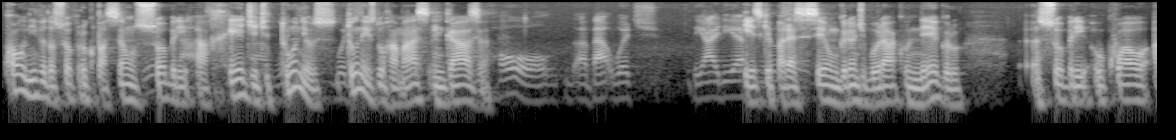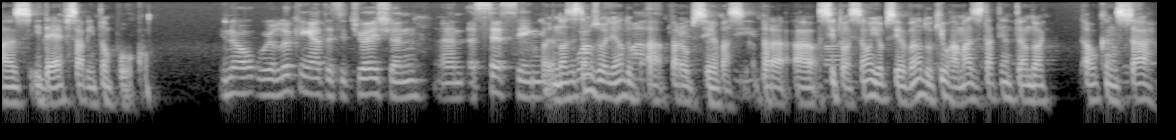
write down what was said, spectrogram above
Qual o nível da sua preocupação sobre a rede de túneis, túneis do Hamas em Gaza? Esse que parece ser um grande buraco negro eh, sobre o qual as IDF sabem tão pouco. Nós estamos olhando para, para a situação e observando o que o Hamas está tentando alcançar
